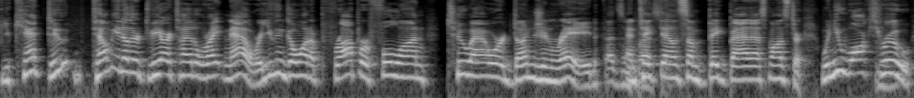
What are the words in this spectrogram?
You can't do. Tell me another VR title right now where you can go on a proper, full-on two-hour dungeon raid and take down some big badass monster. When you walk through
